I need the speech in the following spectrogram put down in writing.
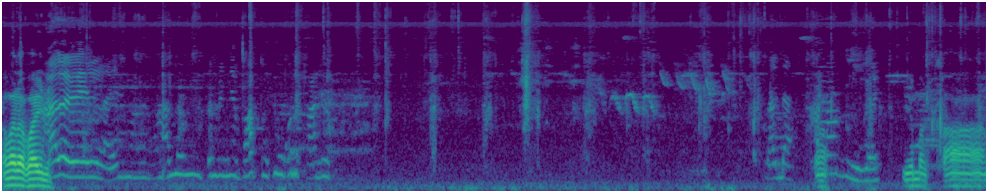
અમારા ભાઈને? એમાં ખાણ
